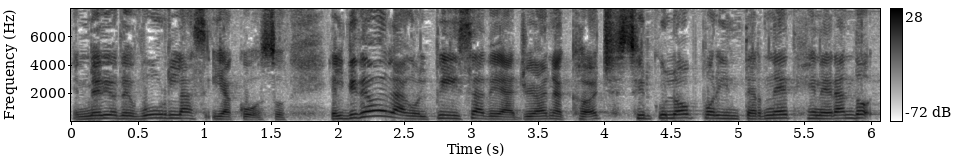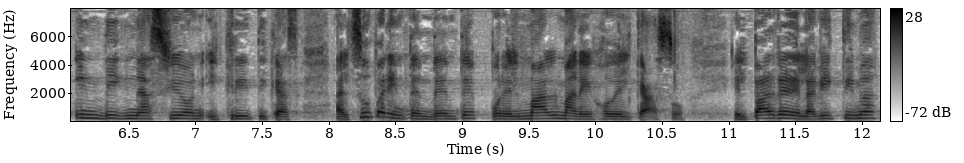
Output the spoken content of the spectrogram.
en medio de burlas y acoso. El video de la golpiza de Adriana Kutch circuló por internet generando indignación y críticas al superintendente por el mal manejo del caso. El padre de la víctima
